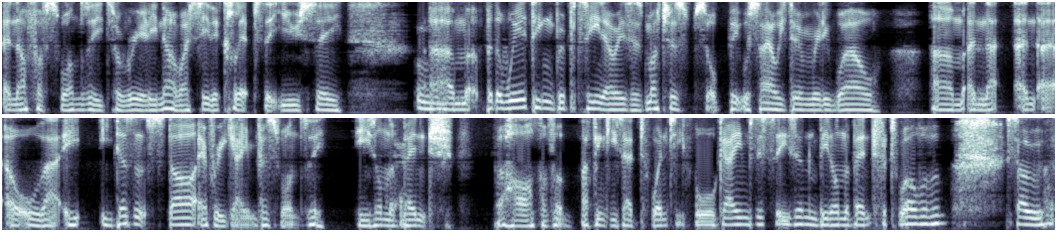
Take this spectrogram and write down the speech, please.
enough of Swansea to really know. I see the clips that you see. Mm. Um, but the weird thing with Patino is, as much as sort of people say, "Oh, he's doing really well," um, and that and uh, all that, he he doesn't start every game for Swansea. He's on the bench for half of them. I think he's had 24 games this season and been on the bench for 12 of them. So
